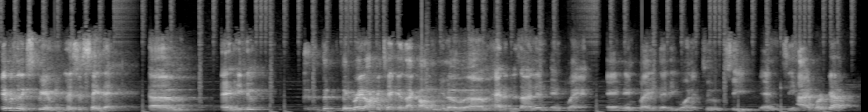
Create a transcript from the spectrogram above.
it was an experiment. Let's just say that. Um, and he knew the, great architect, as I call him, you know, um, had a design in, in plan and in play that he wanted to see and see how it worked out.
